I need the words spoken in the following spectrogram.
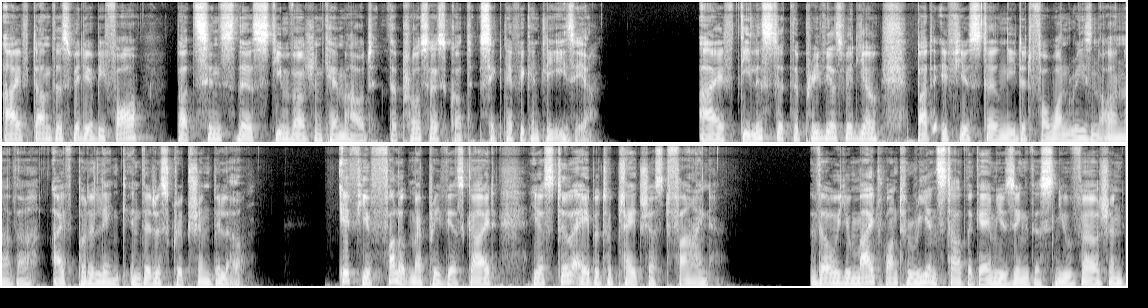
I've done this video before, but since the Steam version came out, the process got significantly easier. I've delisted the previous video, but if you still need it for one reason or another, I've put a link in the description below. If you followed my previous guide, you're still able to play just fine. Though you might want to reinstall the game using this new version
